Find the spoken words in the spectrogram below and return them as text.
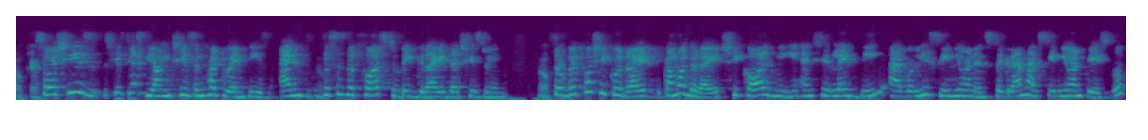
okay. so she's she's just young she's in her 20s and this is the first big ride that she's doing okay. so before she could ride come on the ride she called me and she's like b i've only seen you on instagram i've seen you on facebook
